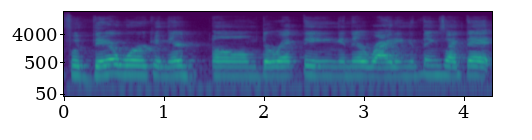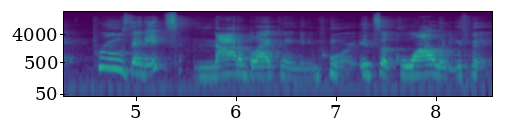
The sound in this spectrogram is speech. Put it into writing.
for their work and their um, directing and their writing and things like that proves that it's not a black thing anymore. It's a quality thing.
